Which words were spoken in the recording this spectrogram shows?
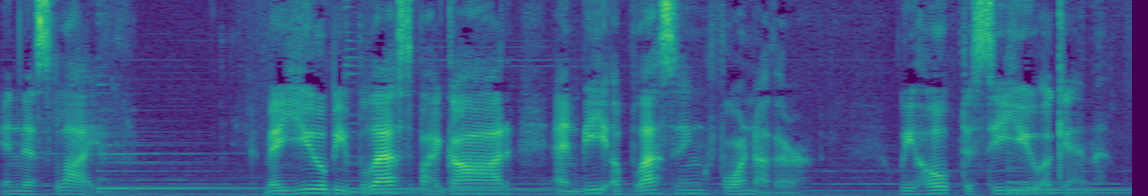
in this life. May you be blessed by God and be a blessing for another. We hope to see you again.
